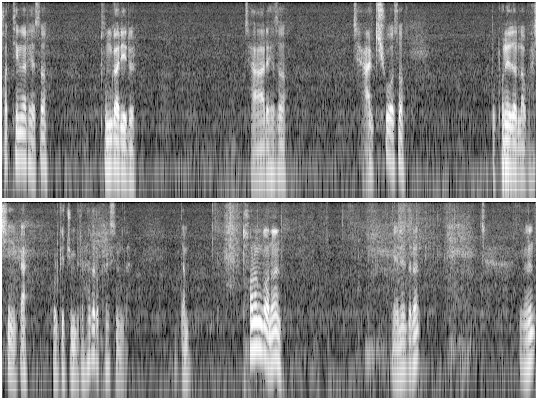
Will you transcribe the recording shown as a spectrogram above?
커팅을 해서 분갈이를 잘 해서 잘 키워서 또 보내달라고 하시니까 그렇게 준비를 하도록 하겠습니다. 일단 터는 거는 얘네들은 자, 이거는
